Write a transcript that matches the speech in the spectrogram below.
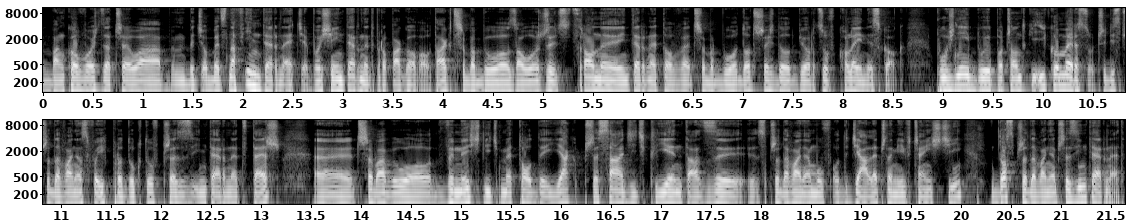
bankowość zaczęła być obecna w internecie, bo się internet propagował, tak? Trzeba było założyć strony internetowe, trzeba było dotrzeć do odbiorców, kolejny skok. Później były początki e-commerce'u, czyli sprzedawania swoich produktów przez internet też. E, trzeba było wymyślić metody, jak przesadzić klienta z sprzedawania mu w oddziale, przynajmniej w części, do sprzedawania przez internet.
